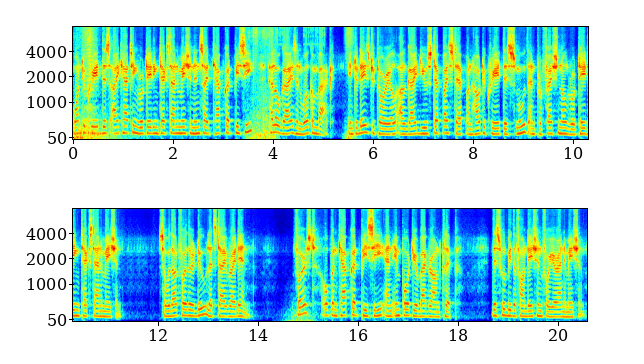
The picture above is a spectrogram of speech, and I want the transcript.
Want to create this eye-catching rotating text animation inside CapCut PC? Hello guys and welcome back. In today's tutorial, I'll guide you step by step on how to create this smooth and professional rotating text animation. So without further ado, let's dive right in. First, open CapCut PC and import your background clip. This will be the foundation for your animation.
